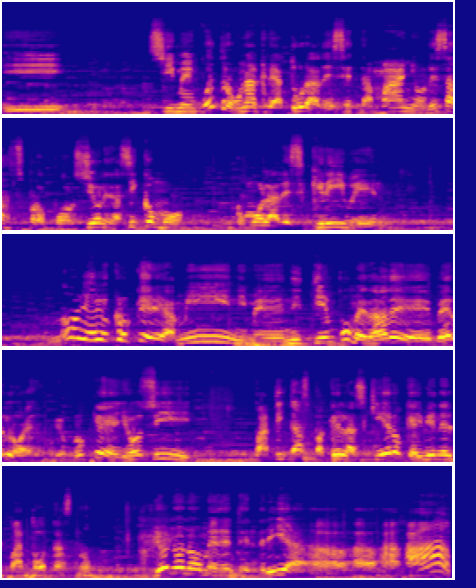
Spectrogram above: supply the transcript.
y si me encuentro una criatura de ese tamaño, de esas proporciones, así como, como la describen, no, yo, yo creo que a mí ni, me, ni tiempo me da de verlo, ¿eh? Yo creo que yo sí, patitas, ¿para qué las quiero? Que ahí viene el patotas, ¿no? Yo no, no me detendría ah,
